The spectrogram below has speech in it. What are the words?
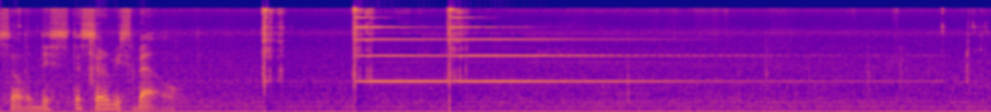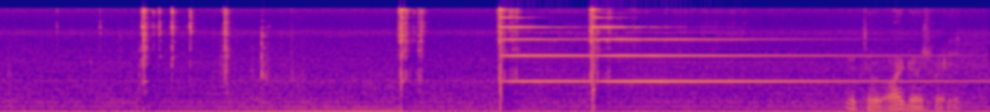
So this is the service bell. Two orders for it.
